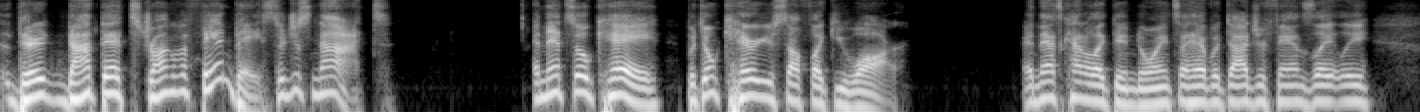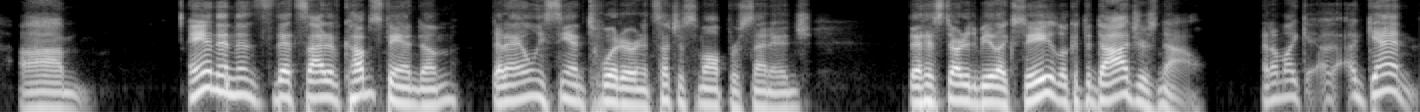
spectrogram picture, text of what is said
they're not that strong of a fan base. They're just not. And that's okay, but don't carry yourself like you are. And that's kind of like the annoyance I have with Dodger fans lately. Um, and then that side of Cubs fandom that I only see on Twitter, and it's such a small percentage that has started to be like, see, look at the Dodgers now. And I'm like, again,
